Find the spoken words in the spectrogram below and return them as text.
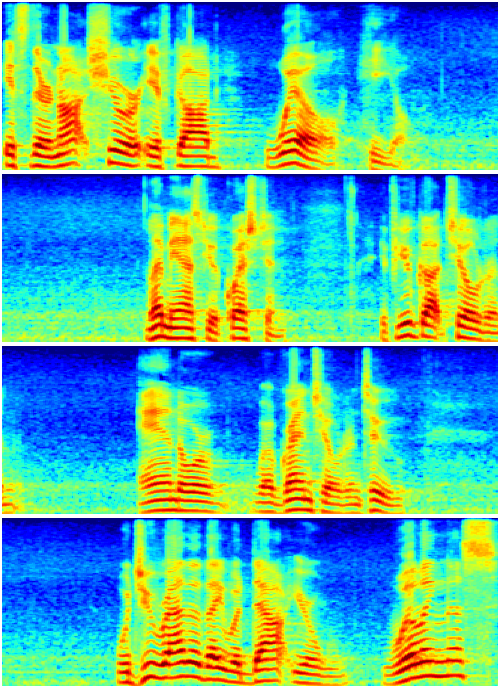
it's they're not sure if God will heal. Let me ask you a question. If you've got children and or well grandchildren too, would you rather they would doubt your willingness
